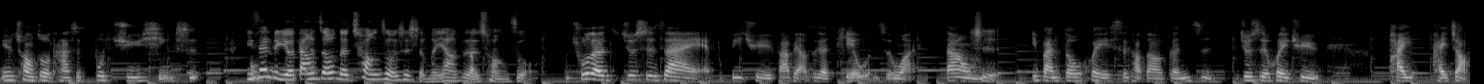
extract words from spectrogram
因为创作它是不拘形式。你在旅游当中的创作是什么样子的创作？除了就是在 FB 去发表这个贴文之外，当然我们是一般都会思考到跟自，就是会去拍拍照。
